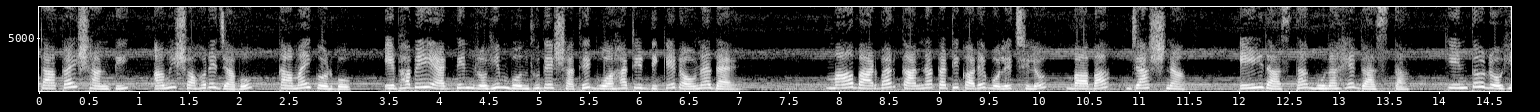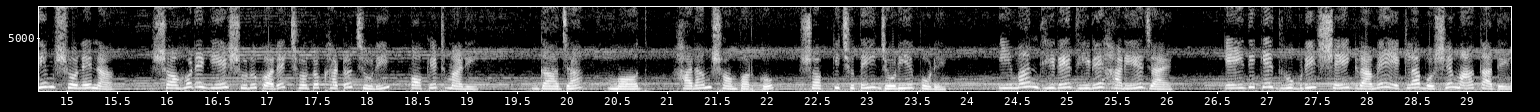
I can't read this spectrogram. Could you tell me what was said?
টাকায় শান্তি, আমি শহরে যাব, কামাই করব। এভাবেই একদিন রহিম বন্ধুদের সাথে গুয়াহাটির দিকে রওনা দেয়। মা বারবার কান্নাকাটি করে বলেছিল, বাবা, যাস না। এই রাস্তা গুনাহের রাস্তা। কিন্তু রহিম শোনে না। শহরে গিয়ে শুরু করে ছোটখাটো চুরি, পকেটমারি। গাঁজা, মদ, হারাম সম্পর্ক সবকিছুতেই জড়িয়ে পড়ে। ইমান ধীরে ধীরে হারিয়ে যায়। এইদিকে ধুবড়ির সেই গ্রামে একলা বসে মা কাঁদে।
